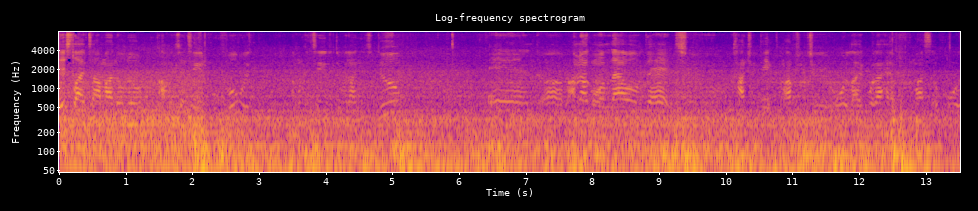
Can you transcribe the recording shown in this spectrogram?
This lifetime, I know though, I'm gonna continue to move forward. I'm gonna continue to do what I need to do, and um, I'm not gonna allow that to contradict my future or like what I have for myself or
